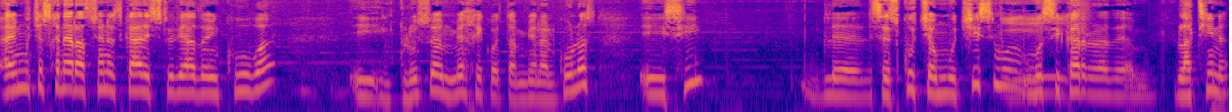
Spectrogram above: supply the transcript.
hay muchas generaciones que han estudiado en Cuba, e incluso en México también algunos, y sí, le- se escucha muchísimo Y- música eh, latina.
